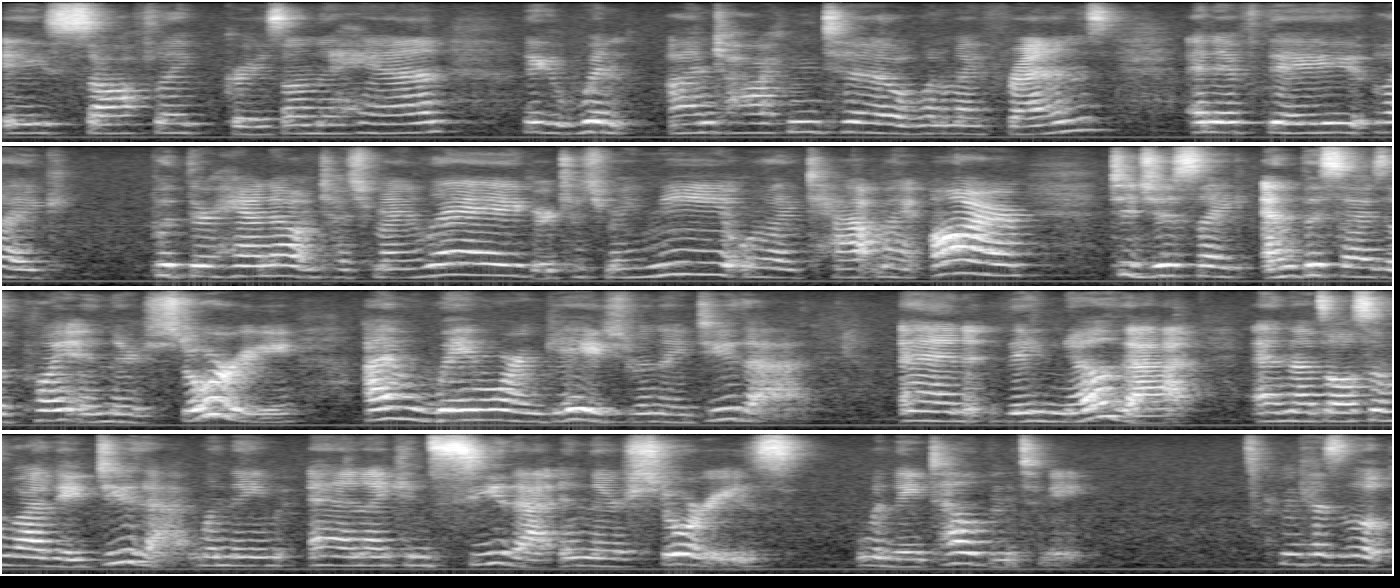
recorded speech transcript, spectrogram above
a soft like graze on the hand. Like when I'm talking to one of my friends and if they like put their hand out and touch my leg or touch my knee or like tap my arm to just like emphasize a point in their story, I'm way more engaged when they do that. And they know that and that's also why they do that when they and I can see that in their stories when they tell them to me. Because they'll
